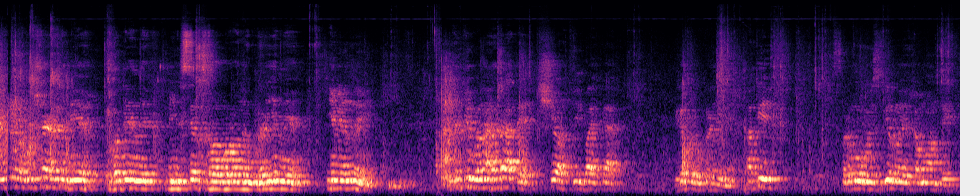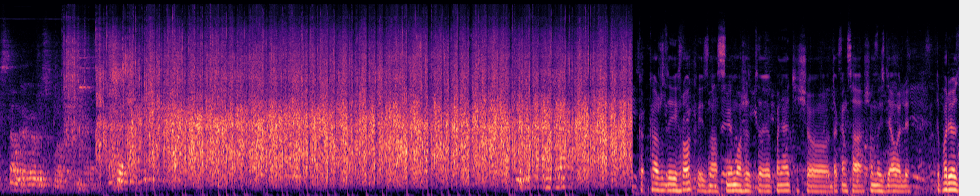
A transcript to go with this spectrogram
Вручаю тобі годинник Міністерства оборони України іменний. Хотів би нагадати, що твій батька герой України, а ти з перемогою збірної команди став героєм спорту. Це К- Каждый игрок из нас не может э, понять еще до конца, что мы сделали. Это пройдет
